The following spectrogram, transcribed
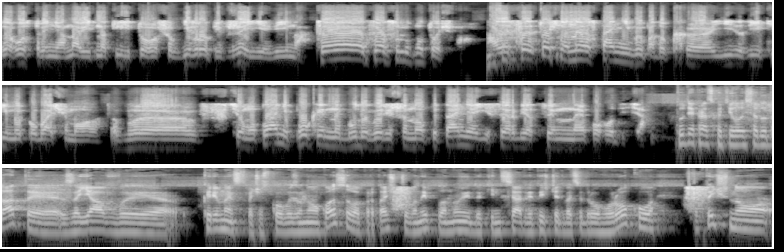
загострення навіть на тлі того, що в Європі вже є війна, це це абсолютно точно. Але це точно не останній випадок, е, який ми побачимо в, в цьому плані, поки не буде вирішено питання, і Сербія з цим не погодиться. Тут якраз хотілося додати заяви керівництва частково визнаного Косова про те, що вони планують до кінця 2022 року фактично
